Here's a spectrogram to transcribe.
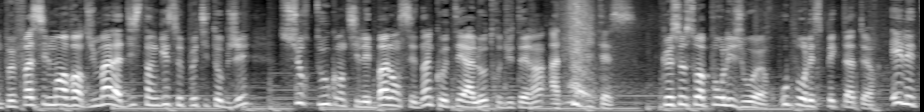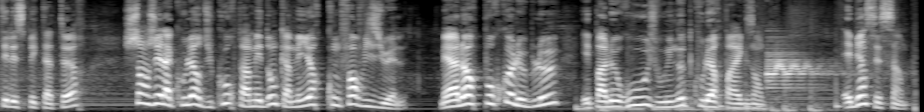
On peut facilement avoir du mal à distinguer ce petit objet, surtout quand il est balancé d'un côté à l'autre du terrain à toute vitesse. Que ce soit pour les joueurs ou pour les spectateurs et les téléspectateurs, changer la couleur du court permet donc un meilleur confort visuel. Mais alors pourquoi le bleu et pas le rouge ou une autre couleur par exemple? Eh bien c'est simple.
